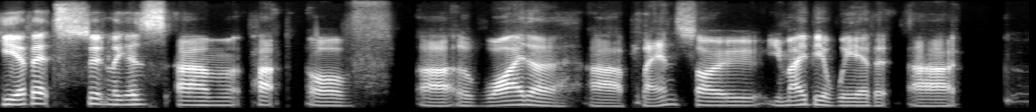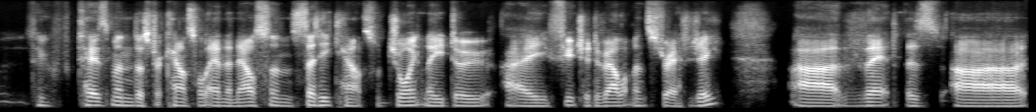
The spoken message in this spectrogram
yeah, that certainly is um, part of uh, a wider uh, plan. So you may be aware that uh, the Tasman District Council and the Nelson City Council jointly do a future development strategy. Uh, that is uh,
